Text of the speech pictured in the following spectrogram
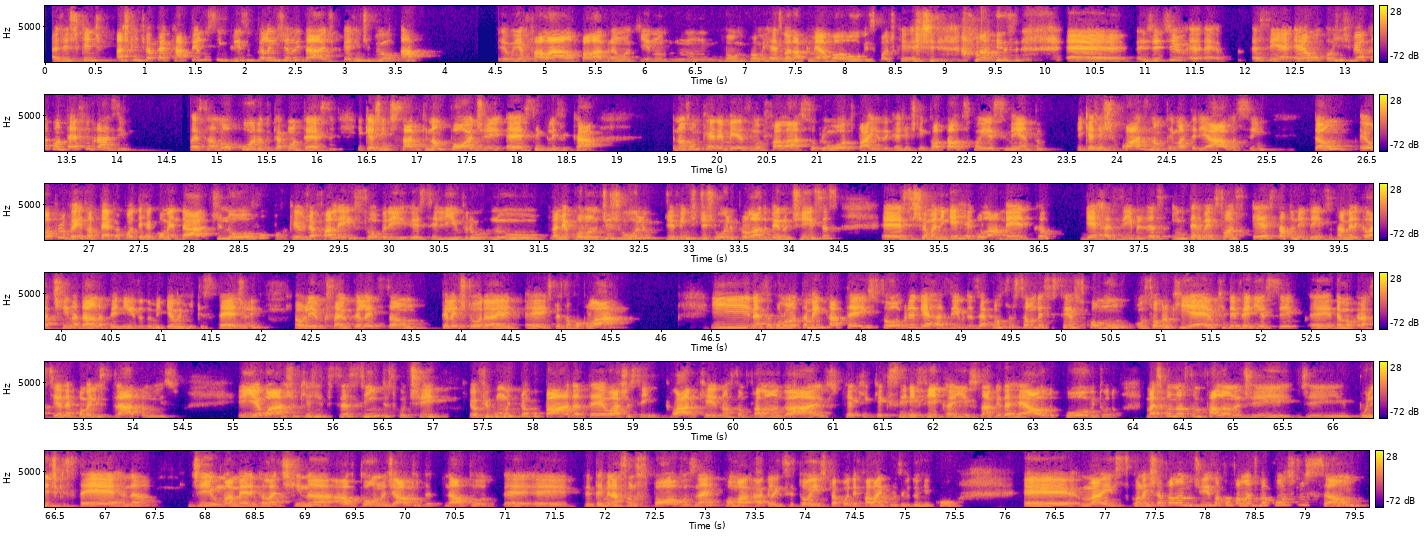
a gente, acho que a gente vai pecar pelo simplismo e pela ingenuidade, porque a gente viu a eu ia falar um palavrão aqui, não, não vou, vou, me resguardar porque minha avó ouve esse podcast. Mas é, a gente, é, é assim, é, é, a gente vê o que acontece no Brasil, essa loucura do que acontece e que a gente sabe que não pode é, simplificar. Nós vamos querer mesmo falar sobre um outro país que a gente tem total desconhecimento e que a gente quase não tem material, assim. Então, eu aproveito até para poder recomendar de novo, porque eu já falei sobre esse livro no, na minha coluna de julho, de 20 de julho, para o lado B Notícias. É, se chama Ninguém Regula a América, Guerras Híbridas e Intervenções Estadunidenses na América Latina, da Ana Penido, do Miguel Henrique Stedley. É um livro que saiu pela edição, pela editora é, Expressão Popular. E nessa coluna eu também tratei sobre guerras híbridas e a construção desse senso comum, ou sobre o que é e o que deveria ser é, democracia, né? Como eles tratam isso. E eu acho que a gente precisa sim discutir. Eu fico muito preocupada até, eu acho assim, claro que nós estamos falando, ah, o que, que, que significa isso na vida real do povo e tudo, mas quando nós estamos falando de, de política externa, de uma América Latina autônoma, de autodeterminação é, é, dos povos, né? Como a Gleice citou isso para poder falar, inclusive, do recuo. É, mas quando a gente está falando disso, nós estamos falando de uma construção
